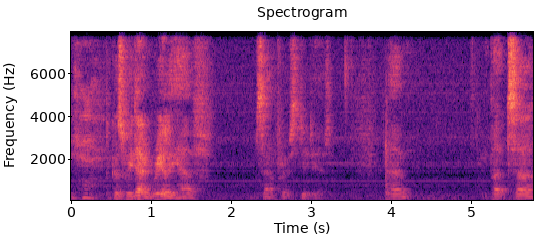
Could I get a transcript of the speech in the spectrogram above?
Yeah. because we don't really have soundproof studios. Um, but uh,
